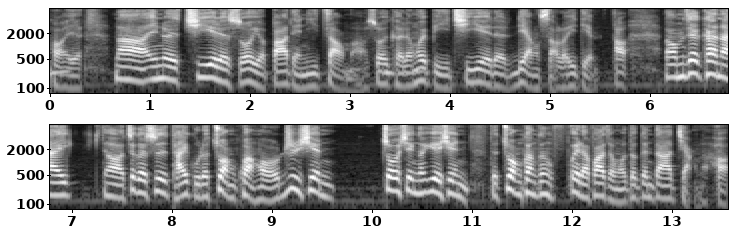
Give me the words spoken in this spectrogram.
好也，那因为七月的时候有八点一兆嘛，所以可能会比七月的量少了一点。好，那我们再看来。啊，这个是台股的状况哦，日线、周线跟月线的状况跟未来发展，我都跟大家讲了哈。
